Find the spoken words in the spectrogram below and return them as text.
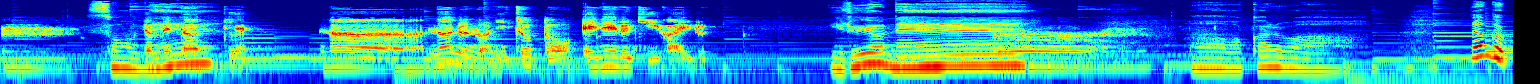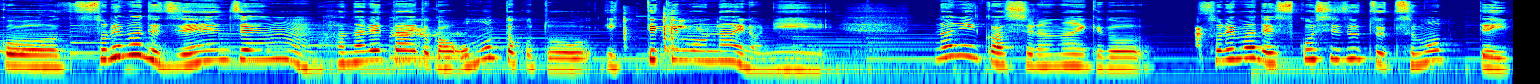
うん、そうやめたっねてななるのにちょっとエネルギーがいる。いるようねあわかるわ。なんかこうそれまで全然離れたいとか思ったこと一滴もないのに何か知らないけどそれまで少しずつ積もっていっ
